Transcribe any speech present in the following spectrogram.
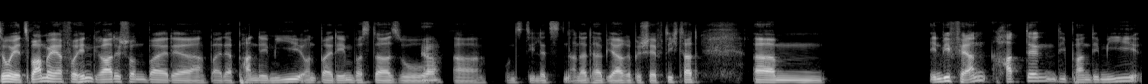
So, jetzt waren wir ja vorhin gerade schon bei der, bei der Pandemie und bei dem, was da so ja. äh, uns die letzten anderthalb Jahre beschäftigt hat. Ähm, inwiefern hat denn die Pandemie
